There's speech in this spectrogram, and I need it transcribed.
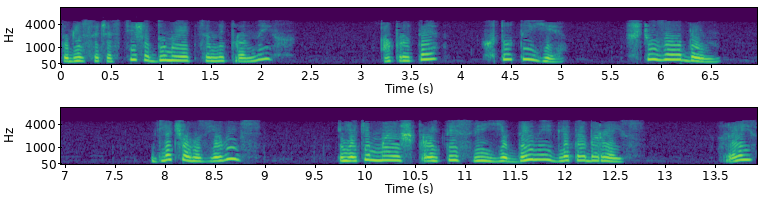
тобі все частіше думається не про них, а про те, хто ти є, що за один, для чого з'явився і яким маєш пройти свій єдиний для тебе рейс, рейс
